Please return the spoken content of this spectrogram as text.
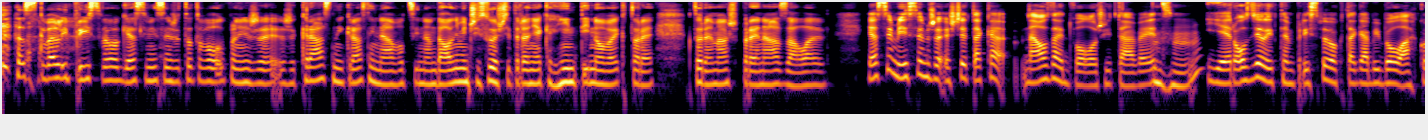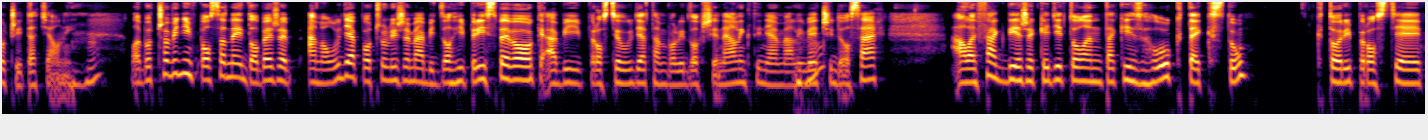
skvelý príspevok. Ja si myslím, že toto bol úplne že, že krásny, krásny návod si nám dal. Neviem, či sú ešte teda nejaké hinty nové, ktoré, ktoré máš pre nás, ale... Ja si myslím, že ešte taká naozaj dôležitá vec uh-huh. je rozdeliť ten príspevok tak, aby bol ľahko čitateľný. Uh-huh. Lebo čo vidím v poslednej dobe, že áno, ľudia počuli, že má byť dlhý príspevok, aby proste ľudia tam boli dlhšie na LinkedIn a mali uh-huh. väčší dosah. Ale fakt je, že keď je to len taký zhluk textu, ktorý proste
